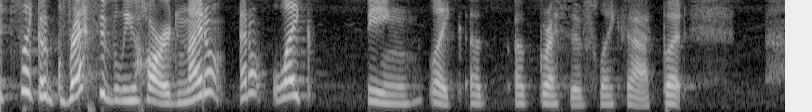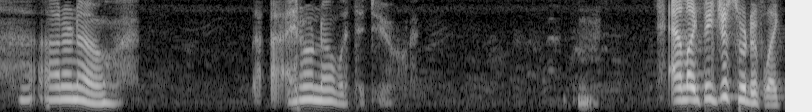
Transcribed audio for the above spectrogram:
it's like aggressively hard and I don't I don't like being like a- aggressive like that but I don't know. I don't know what to do. And like they just sort of like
